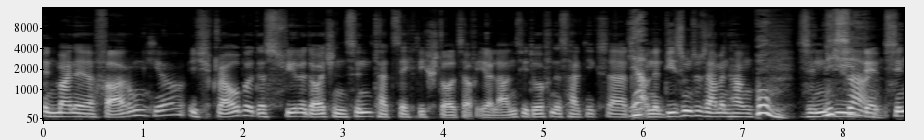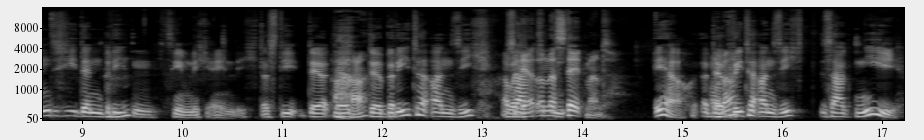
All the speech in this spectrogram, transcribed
in meiner Erfahrung hier, ich glaube, dass viele Deutschen sind tatsächlich stolz auf ihr Land. Sie dürfen es halt nicht sagen. Ja. Und in diesem Zusammenhang Bumm, sind, sie den, sind sie den mhm. Briten mhm. ziemlich ähnlich. Dass die, der, der, der Brite an sich. Aber sagt, der hat Understatement. Ja, der Oder? Brite an sich sagt nie,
